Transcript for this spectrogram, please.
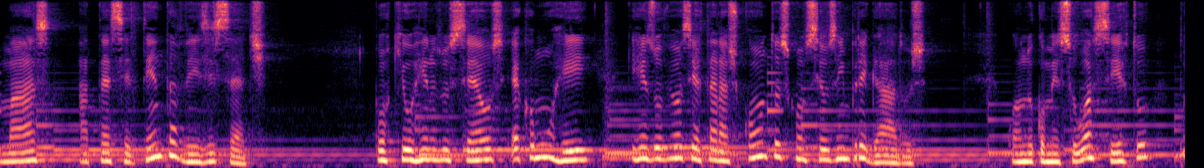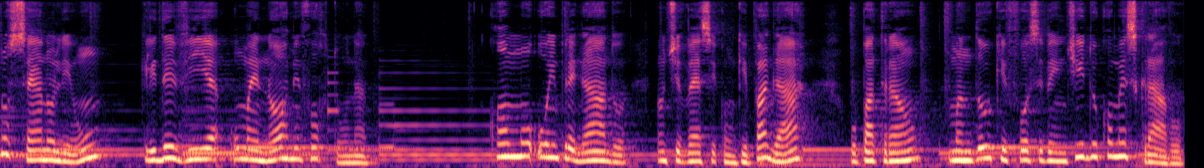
mas até setenta vezes sete. Porque o reino dos céus é como um rei que resolveu acertar as contas com seus empregados. Quando começou o acerto, trouxeram-lhe um que lhe devia uma enorme fortuna. Como o empregado não tivesse com que pagar, o patrão mandou que fosse vendido como escravo,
